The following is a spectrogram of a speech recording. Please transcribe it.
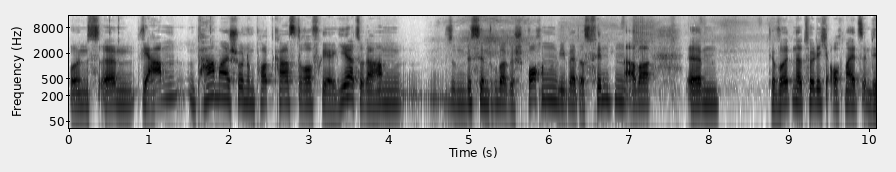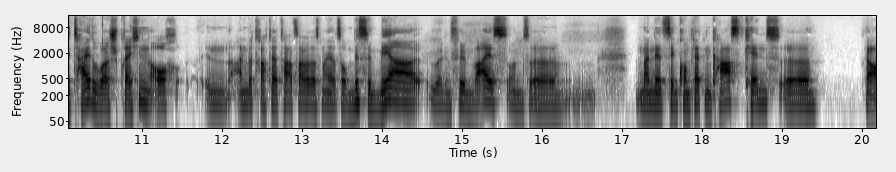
Und ähm, wir haben ein paar Mal schon im Podcast darauf reagiert oder haben so ein bisschen drüber gesprochen, wie wir das finden, aber ähm, wir wollten natürlich auch mal jetzt im Detail drüber sprechen, auch in Anbetracht der Tatsache, dass man jetzt auch ein bisschen mehr über den Film weiß und äh, man jetzt den kompletten Cast kennt. Äh, ja,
